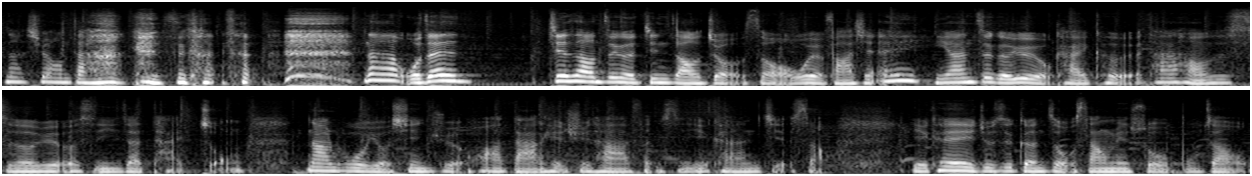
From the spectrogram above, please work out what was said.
那希望大家可以试看。那我在介绍这个今早酒的时候，我也发现，哎、欸，宜安这个月有开课，他好像是十二月二十一在台中。那如果有兴趣的话，大家可以去他的粉丝页看看介绍。也可以就是跟着我上面说步骤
